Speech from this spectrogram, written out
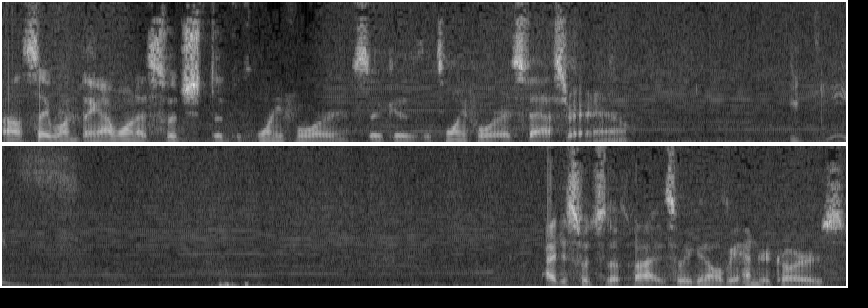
I'll say one thing. I want to switch to the 24, so because the 24 is fast right now. it is. I just switched to the 5 so we can all be 100 cars.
